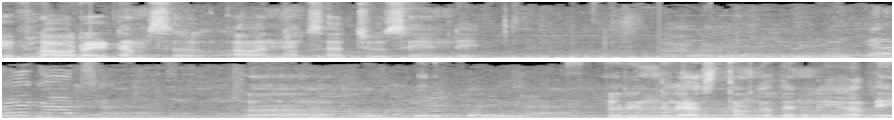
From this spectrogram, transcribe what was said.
ఈ ఫ్లవర్ ఐటమ్స్ అవన్నీ ఒకసారి చూసేయండి. రింగ్ రింగులు వేస్తాం కదండి అది.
